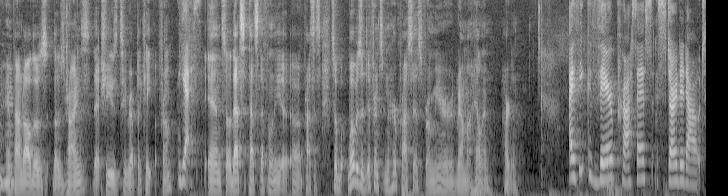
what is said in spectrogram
mm-hmm. and found all those those drawings that she used to replicate from. Yes. And so that's that's definitely a, a process. So what was the difference in her process from your grandma Helen Hardin? I think their process started out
